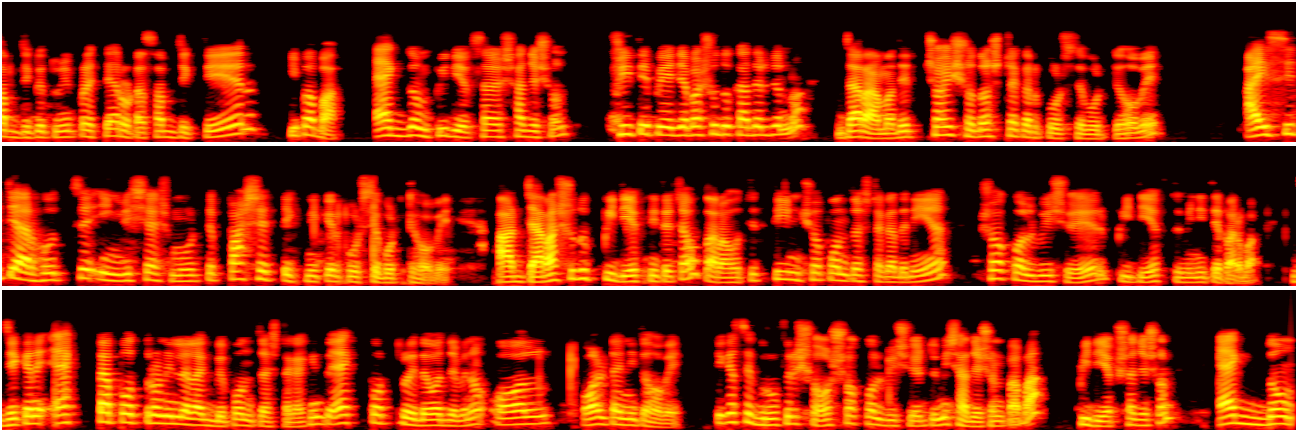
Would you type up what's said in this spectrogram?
সাবজেক্টে তুমি প্রায় তেরোটা সাবজেক্টের কি পাবা? একদম পিডিএফ সাজেশন ফ্রিতে পেয়ে যাবা শুধু কাদের জন্য? যারা আমাদের ছয়শো দশ টাকার কোর্সে ভর্তি হবে আইসিটি আর হচ্ছে ইংলিশ শেষ মুহূর্তে পাশের টেকনিকের কোর্সে ভর্তি হবে। আর যারা শুধু পিডিএফ নিতে চাও, তারা হচ্ছে তিনশো পঞ্চাশ টাকাতে নিয়ে সকল বিষয়ের পিডিএফ তুমি নিতে পারবা। যেখানে একটা পত্র নিলে লাগবে পঞ্চাশ টাকা, কিন্তু এক পত্রই দেওয়া যাবে না অল অলটা নিতে হবে। ঠিক আছে? গ্রুপের সহ সকল বিষয়ের তুমি সাজেশন পাবা পিডিএফ সাজেশন একদম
